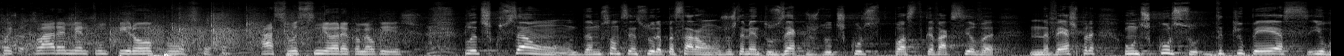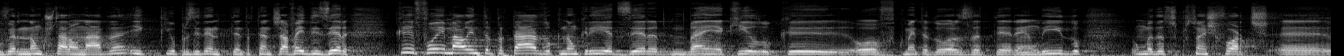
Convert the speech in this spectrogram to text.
Foi claramente um piropo à sua senhora, como ele diz. Pela discussão da moção de censura passaram justamente os ecos do discurso de posse de Cavaco Silva na véspera, um discurso de que o PS e o Governo não gostaram nada e que o Presidente, entretanto, já veio dizer que foi mal interpretado, que não queria dizer bem aquilo que houve comentadores a terem lido. Uma das expressões fortes eh,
